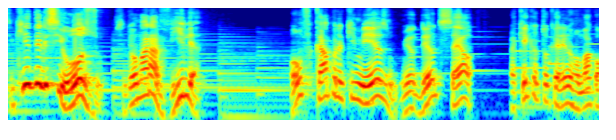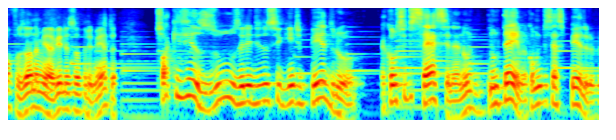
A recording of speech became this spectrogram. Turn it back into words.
Isso aqui é delicioso. Isso aqui é uma maravilha. Vamos ficar por aqui mesmo. Meu Deus do céu. Para que, que eu estou querendo arrumar confusão na minha vida e sofrimento? Só que Jesus, ele diz o seguinte, Pedro, é como se dissesse, né? Não, não tem, é como dissesse Pedro.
